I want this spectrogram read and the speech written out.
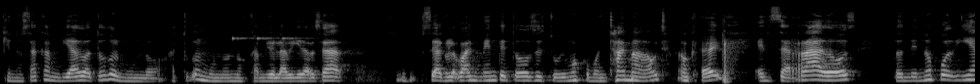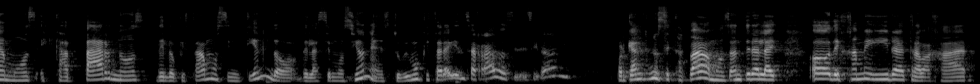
que nos ha cambiado a todo el mundo, a todo el mundo nos cambió la vida. O sea, o sea, globalmente todos estuvimos como en time out, ¿ok? Encerrados, donde no podíamos escaparnos de lo que estábamos sintiendo, de las emociones. Tuvimos que estar ahí encerrados y decir, ay, porque antes nos escapábamos, antes era like, oh, déjame ir a trabajar,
